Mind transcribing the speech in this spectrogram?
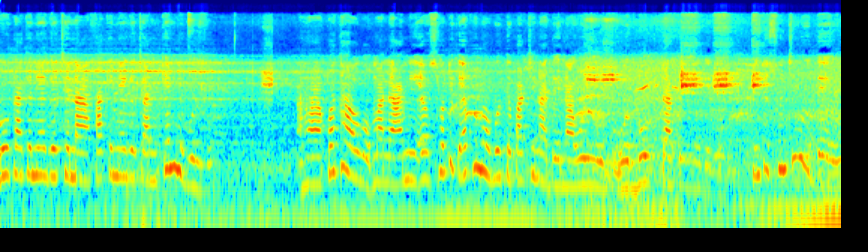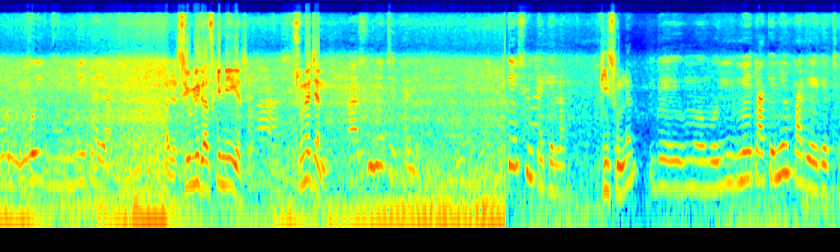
বউটাকে নিয়ে গেছে না কাকে নিয়ে গেছে আমি কেমনি বলব? হ্যাঁ কোথাও মানে আমি সঠিক এখনও বলতে পারছি না যে না ওই ওর বউটাকে নিয়ে গেছে। কিন্তু শুনছি যে ওর ওই মেয়েটাই আছে। আচ্ছা শিউলি দাসকে নিয়ে গেছে? হ্যাঁ। শুনেছেন? হ্যাঁ শুনেছি খালি। কে শুনতে পেলাম? কি শুনলেন? যে উম, ওই মেয়েটাকে নিয়ে পালিয়ে গেছে।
